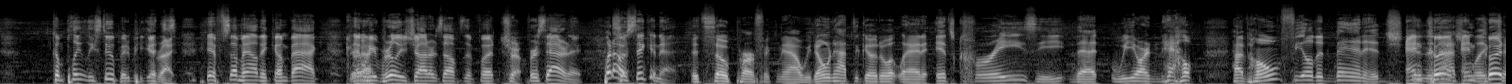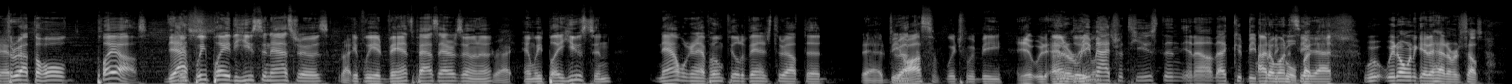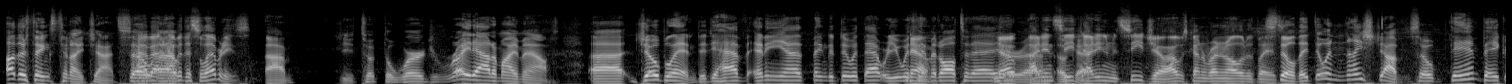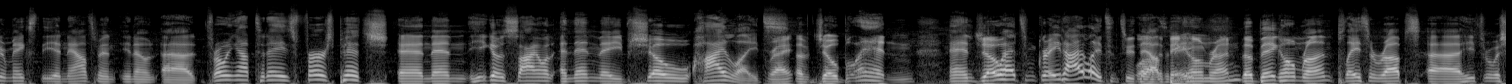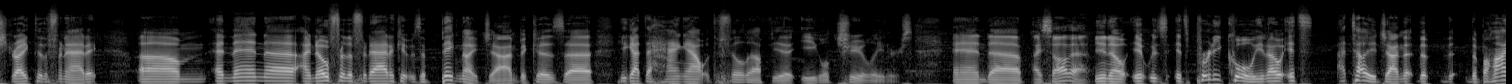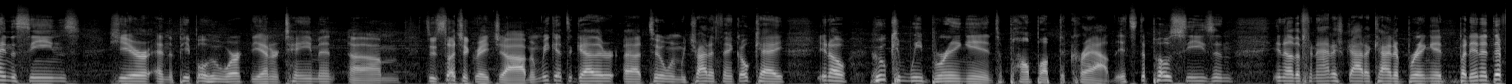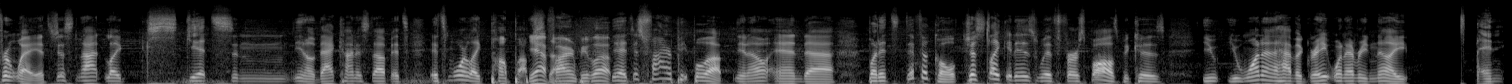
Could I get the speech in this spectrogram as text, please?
completely stupid because Right. if somehow they come back, then we've really shot ourselves in the foot Sure. for Saturday. But I was thinking that. It's so perfect now. We don't have to go to Atlanta. It's crazy that we are now have home field advantage And in the could National and League could Champ- throughout the whole playoffs. Yes. If we play the Houston Astros, Right. if we advance past Arizona, Right. and we play Houston, now we're gonna have home field advantage throughout the. Yeah, it'd be throughout the- awesome. which would be It would and a rematch with Houston, you know, that could be I don't wanna cool. see that. We, we don't want to get ahead of ourselves. Other things tonight, John. So How about, uh, how about the celebrities? Um, you took the words right out of my mouth. Uh, Joe Blanton, did you have anything uh, to do with that? Were you with No. him at all today? Nope, uh, I didn't see. okay. I didn't even see Joe. I was kind of running all over the place. Still, they do a nice job. So Dan Baker makes the announcement, you know, uh, throwing out today's first pitch, and then he goes silent, and then they show highlights Right. of Joe Blanton, and Joe had some great highlights in 2008. Well, the big home run. The big home run, place erupts. Uh, he threw a strike to the Phanatic. Um, and then uh, I know for the Phanatic it was a big night, John, because uh, he got to hang out with the Philadelphia Eagle cheerleaders. And uh, I saw that. you know, it was it's pretty cool. You know, it's I tell you, John, the the, the, the behind the scenes here and the people who work the entertainment um, do such a great job. And we get together uh, too, and we try to think, okay, you know, who can we bring in to pump up the crowd? It's the postseason. You know, the Phanatics got to kind of bring it, but in a different way. It's just not like skits and you know that kind of stuff. It's it's more like pump up. Yeah, stuff. firing people up. Yeah, just fire people up, you know. And uh, but it's difficult, just like it is with first balls, because you you want to have a great one every night, and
